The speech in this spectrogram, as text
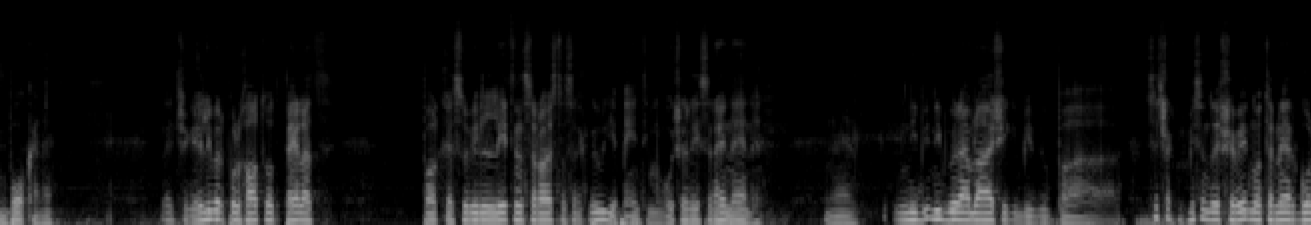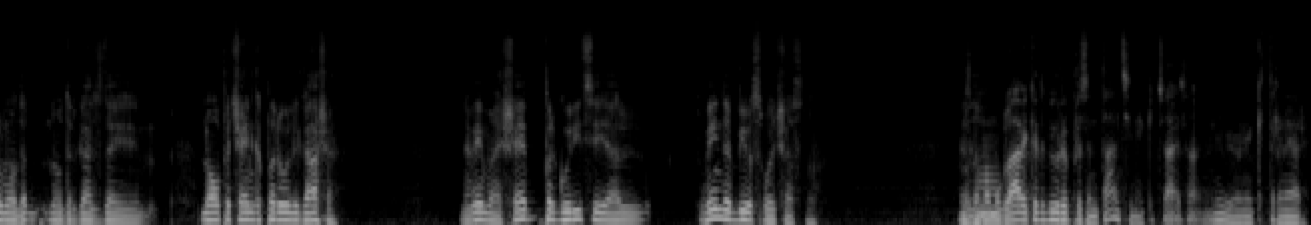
boka, ne. Lej, če ga je Liverpool hotel odpeljati, pa ker so bili letnice rojstva, so rekli, je benti, mogoče res raj ne. ne. ne. Ni, ni bil najmlajši, ki bi bil pa. Se čak, mislim, da je še vedno trener Golmo Nodrgač, zdaj novopečenega prvega ligaša. Ne vem, a je še pri Gorici ali vem, da je bil svoj čas. No. Jaz ga imam v glavi, ker je bil reprezentanci neki čas, ni bil neki trener.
